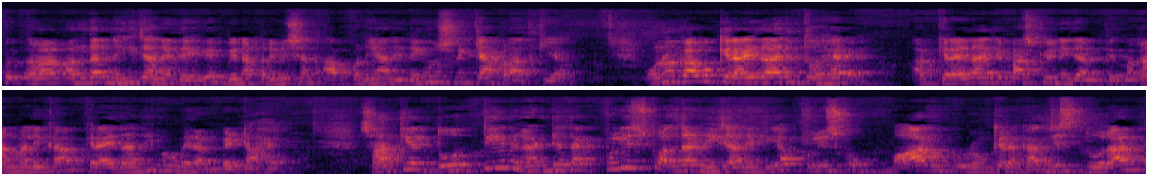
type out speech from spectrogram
अंदर नहीं जाने देंगे, बिना परमिशन आपको नहीं आने देंगे, उसने क्या अपराध किया? उन्होंने कहा, वो किराएदारी तो है, अब किराएदार के पास क्यों नहीं जानते? मकान मालिक का किराएदार नहीं वो मेरा बेटा है। साथियों दो तीन घंटे तक पुलिस को अंदर नहीं जाने दिया, पुलिस को बाहर रोक के रखा, जिस दौरान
